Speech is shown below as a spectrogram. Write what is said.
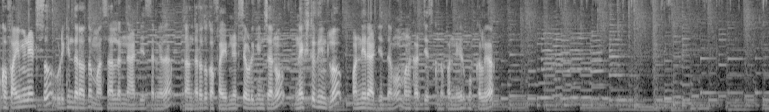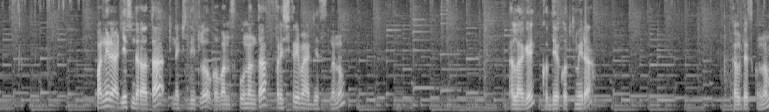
ఒక ఫైవ్ మినిట్స్ ఉడికిన తర్వాత మసాలాన్ని యాడ్ చేస్తాను కదా దాని తర్వాత ఒక ఫైవ్ మినిట్స్ ఉడికించాను. నెక్స్ట్ దీంట్లో పన్నీర్ యాడ్ చేద్దాము మనం కట్ చేసుకున్న పన్నీర్ ముక్కలుగా. పన్నీర్ యాడ్ చేసిన తర్వాత నెక్స్ట్ దీంట్లో ఒక వన్ స్పూన్ అంతా ఫ్రెష్ క్రీమ్ యాడ్ చేస్తున్నాను. అలాగే కొద్దిగా కొత్తిమీర కలిపేసుకుందాం.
